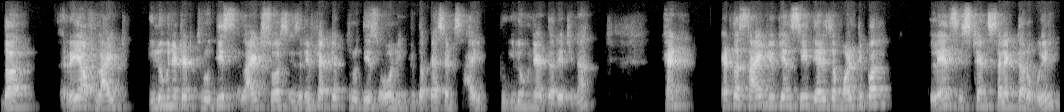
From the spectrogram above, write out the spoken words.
the ray of light illuminated through this light source is reflected through this hole into the patient's eye to illuminate the retina. And at the side, you can see there is a multiple lens strength selector wheel,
